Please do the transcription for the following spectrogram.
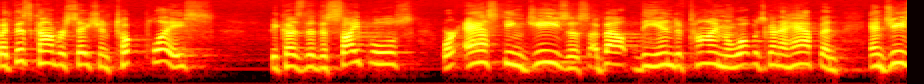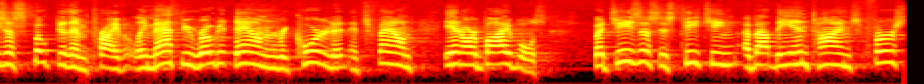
but this conversation took place because the disciples were asking Jesus about the end of time and what was going to happen. And Jesus spoke to them privately. Matthew wrote it down and recorded it. It's found in our Bibles. But Jesus is teaching about the end times first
